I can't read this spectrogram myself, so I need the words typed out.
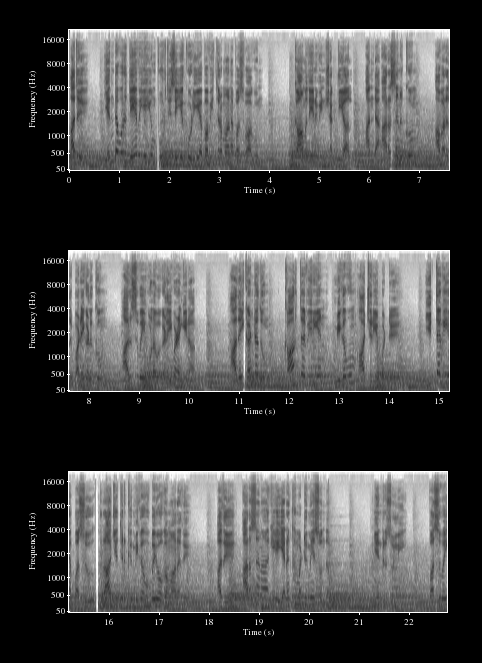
அது எந்த ஒரு தேவையையும் பூர்த்தி செய்யக்கூடிய பவித்திரமான பசுவாகும். காமதேனுவின் சக்தியால் அந்த அரசனுக்கும் அவரது படைகளுக்கும் அறுசுவை உணவுகளை வழங்கினார். அதை கண்டதும் கார்த்தவீரியன் மிகவும் ஆச்சரியப்பட்டு இத்தகைய பசு ராஜ்யத்திற்கு மிக உபயோகமானது. அது அரசனாகிய எனக்கு மட்டுமே சொந்தம் என்று சொல்லி பசுவை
